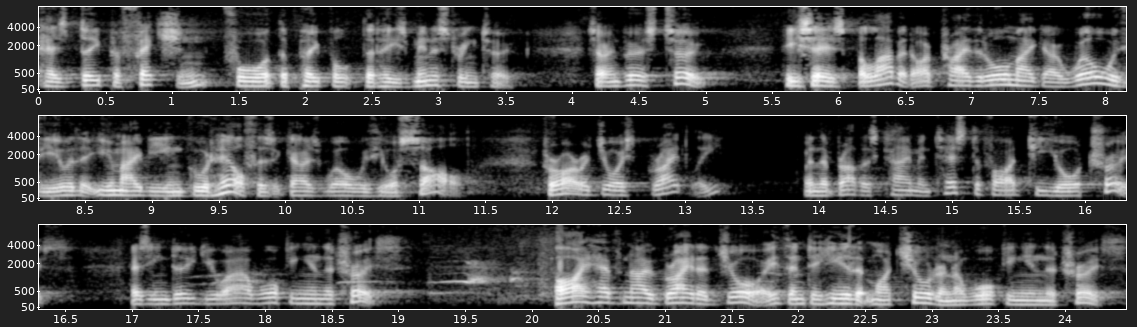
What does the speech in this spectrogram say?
has deep affection for the people that he's ministering to. So in verse 2, he says, Beloved, I pray that all may go well with you and that you may be in good health as it goes well with your soul. For I rejoiced greatly when the brothers came and testified to your truth, as indeed you are walking in the truth. I have no greater joy than to hear that my children are walking in the truth.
